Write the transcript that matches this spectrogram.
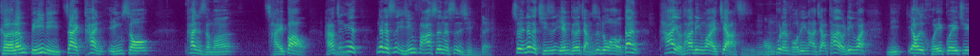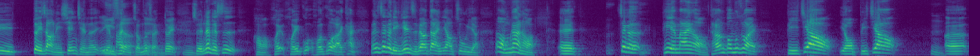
可能比你在看营收、看什么财报还要，这因为那个是已经发生的事情。对。所以那个其实严格讲是落后，但它有它另外的价值，我们不能否定它的价。它有另外，你要回归去对照你先前的研判准不准？对，所以那个是好回回过回过来看。但是这个领先指标当然要注意啊。那我们看哈，呃，这个 PMI 哈，台湾公布出来比较有比较，呃，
